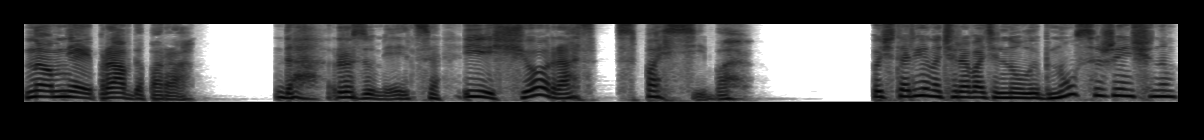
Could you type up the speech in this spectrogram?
Но мне и правда пора. Да, разумеется. Еще раз спасибо. Почтальон очаровательно улыбнулся женщинам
